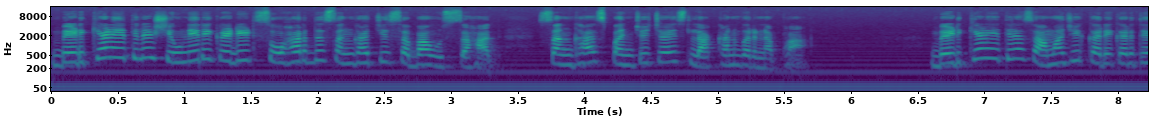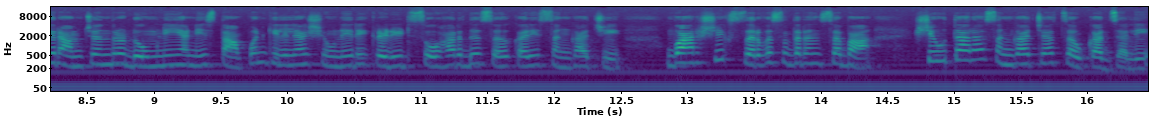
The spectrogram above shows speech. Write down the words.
बेडखेळ येथील शिवनेरी क्रेडिट सौहार्द संघाची सभा उत्साहात. संघास पंचेचाळीस लाखांवर नफा. बेडखेळ येथील सामाजिक कार्यकर्ते रामचंद्र डोमणे यांनी स्थापन केलेल्या शिवनेरी क्रेडिट सौहार्द सहकारी संघाची वार्षिक सर्वसाधारण सभा शिवतारा संघाच्या चौकात झाली.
